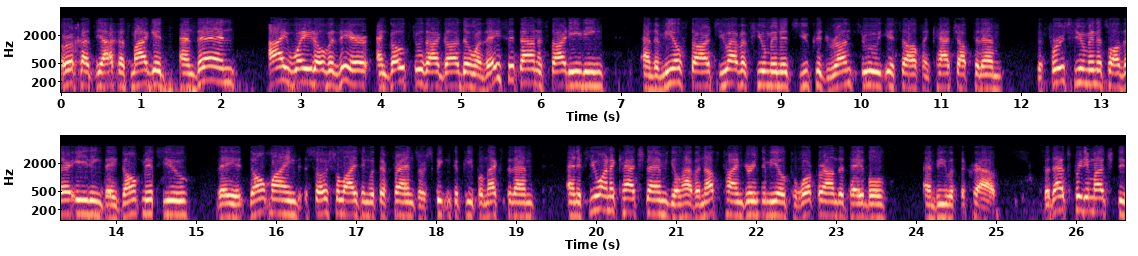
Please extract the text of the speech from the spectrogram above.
Magid, and then I wait over there and go through the Haggadah. When they sit down and start eating and the meal starts, you have a few minutes. You could run through yourself and catch up to them. The first few minutes while they're eating, they don't miss you. They don't mind socializing with their friends or speaking to people next to them. And if you want to catch them, you'll have enough time during the meal to walk around the tables and be with the crowd. So that's pretty much the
